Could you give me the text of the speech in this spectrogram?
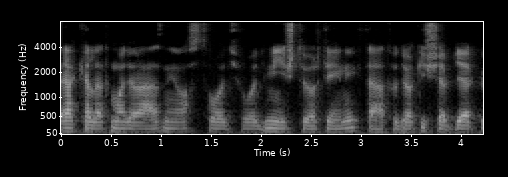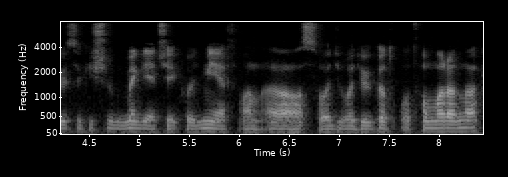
el kellett magyarázni azt, hogy, hogy mi is történik, tehát hogy a kisebb gyerkőcök is megértsék, hogy miért van az, hogy, hogy ők ott, otthon maradnak,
